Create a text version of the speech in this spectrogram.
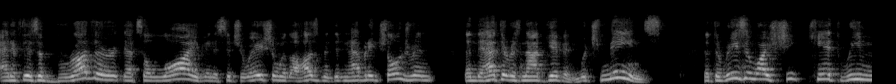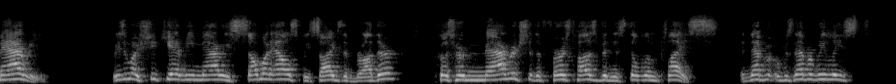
And if there's a brother that's alive in a situation where the husband didn't have any children, then the heter is not given, which means that the reason why she can't remarry, reason why she can't remarry someone else besides the brother, because her marriage to the first husband is still in place. It never it was never released.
